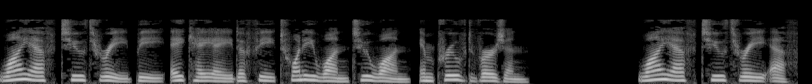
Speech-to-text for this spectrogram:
YF-23B aka DaFY 21-1 improved version. YF-23F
